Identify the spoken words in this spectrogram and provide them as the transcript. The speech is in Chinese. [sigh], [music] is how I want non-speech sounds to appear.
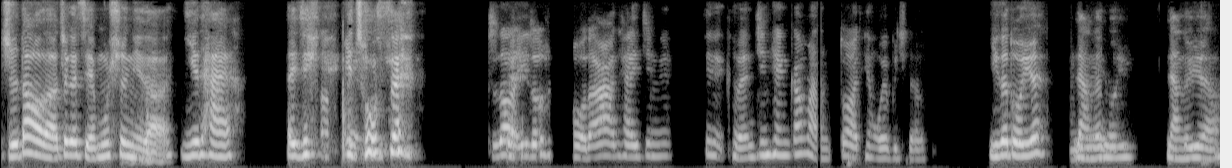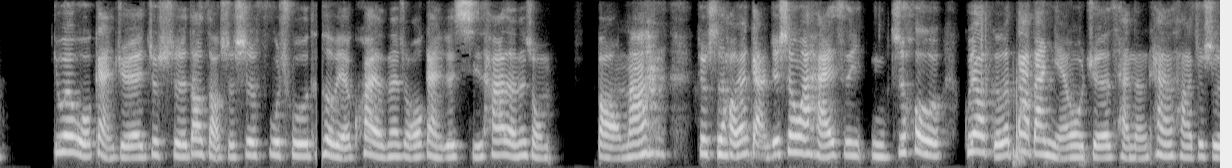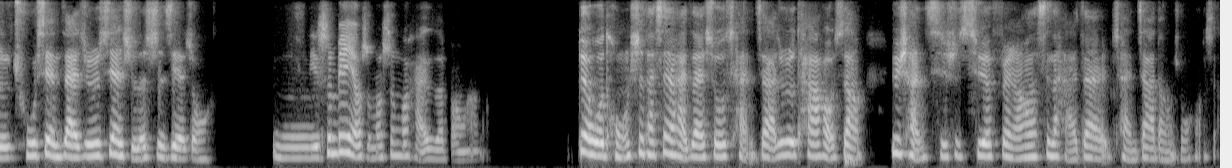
直到了这个节目是你的一胎，他已经 [laughs] 一周岁。直到了一周，我的二胎今天今可能今天刚满多少天，我也不记得了，一个多月，两个多月，两个月了。因为我感觉就是到早时是付出特别快的那种，我感觉其他的那种宝妈，就是好像感觉生完孩子你之后，估要隔个大半年，我觉得才能看到她就是出现在就是现实的世界中。嗯，你身边有什么生过孩子的宝妈吗？对我同事，她现在还在休产假，就是她好像。预产期是七月份，然后现在还在产假当中，好像。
